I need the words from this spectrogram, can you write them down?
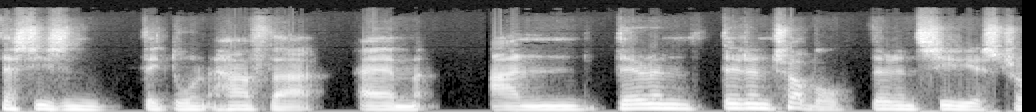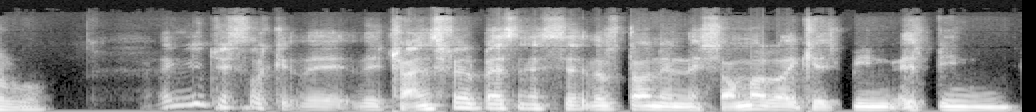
This season, they don't have that, um, and they're in they're in trouble. They're in serious trouble. I think you just look at the the transfer business that they've done in the summer. Like it's been it's been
